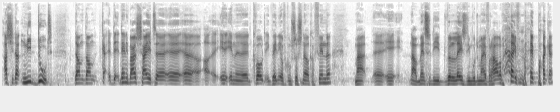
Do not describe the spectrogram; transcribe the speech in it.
als je dat niet doet, dan, dan Danny Buis zei het in een quote, ik weet niet of ik hem zo snel kan vinden. Maar eh, eh, nou, mensen die het willen lezen, die moeten mijn verhaal er maar even bij pakken.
